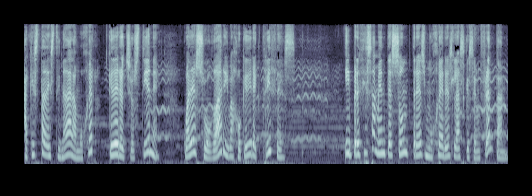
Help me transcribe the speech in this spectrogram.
¿A qué está destinada la mujer? ¿Qué derechos tiene? ¿Cuál es su hogar y bajo qué directrices? Y precisamente son tres mujeres las que se enfrentan.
